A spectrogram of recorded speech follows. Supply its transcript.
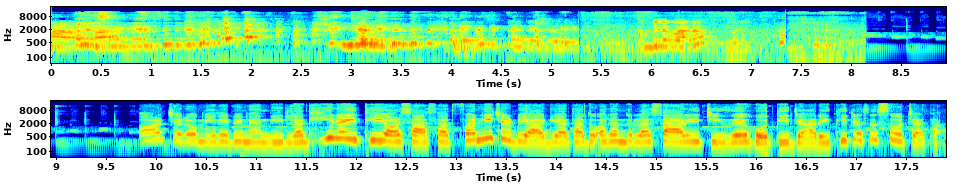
हाँ हाँ। ऐसे ऐसे चलो। देखो कितना खुश हो रही है। तुम भी लगवा लो। नहीं। और चलो मेरे भी मेहंदी लग ही रही थी और साथ साथ फर्नीचर भी आ गया था तो अल्हम्दुलिल्लाह सारी चीज़ें होती जा रही थी जैसे सोचा था।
